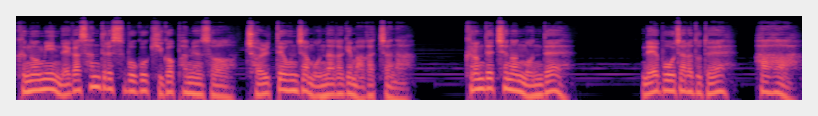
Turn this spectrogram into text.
그놈이 내가 산 드레스 보고 기겁하면서 절대 혼자 못 나가게 막았잖아. 그럼 대체 넌 뭔데? 내 보호자라도 돼? 하하.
